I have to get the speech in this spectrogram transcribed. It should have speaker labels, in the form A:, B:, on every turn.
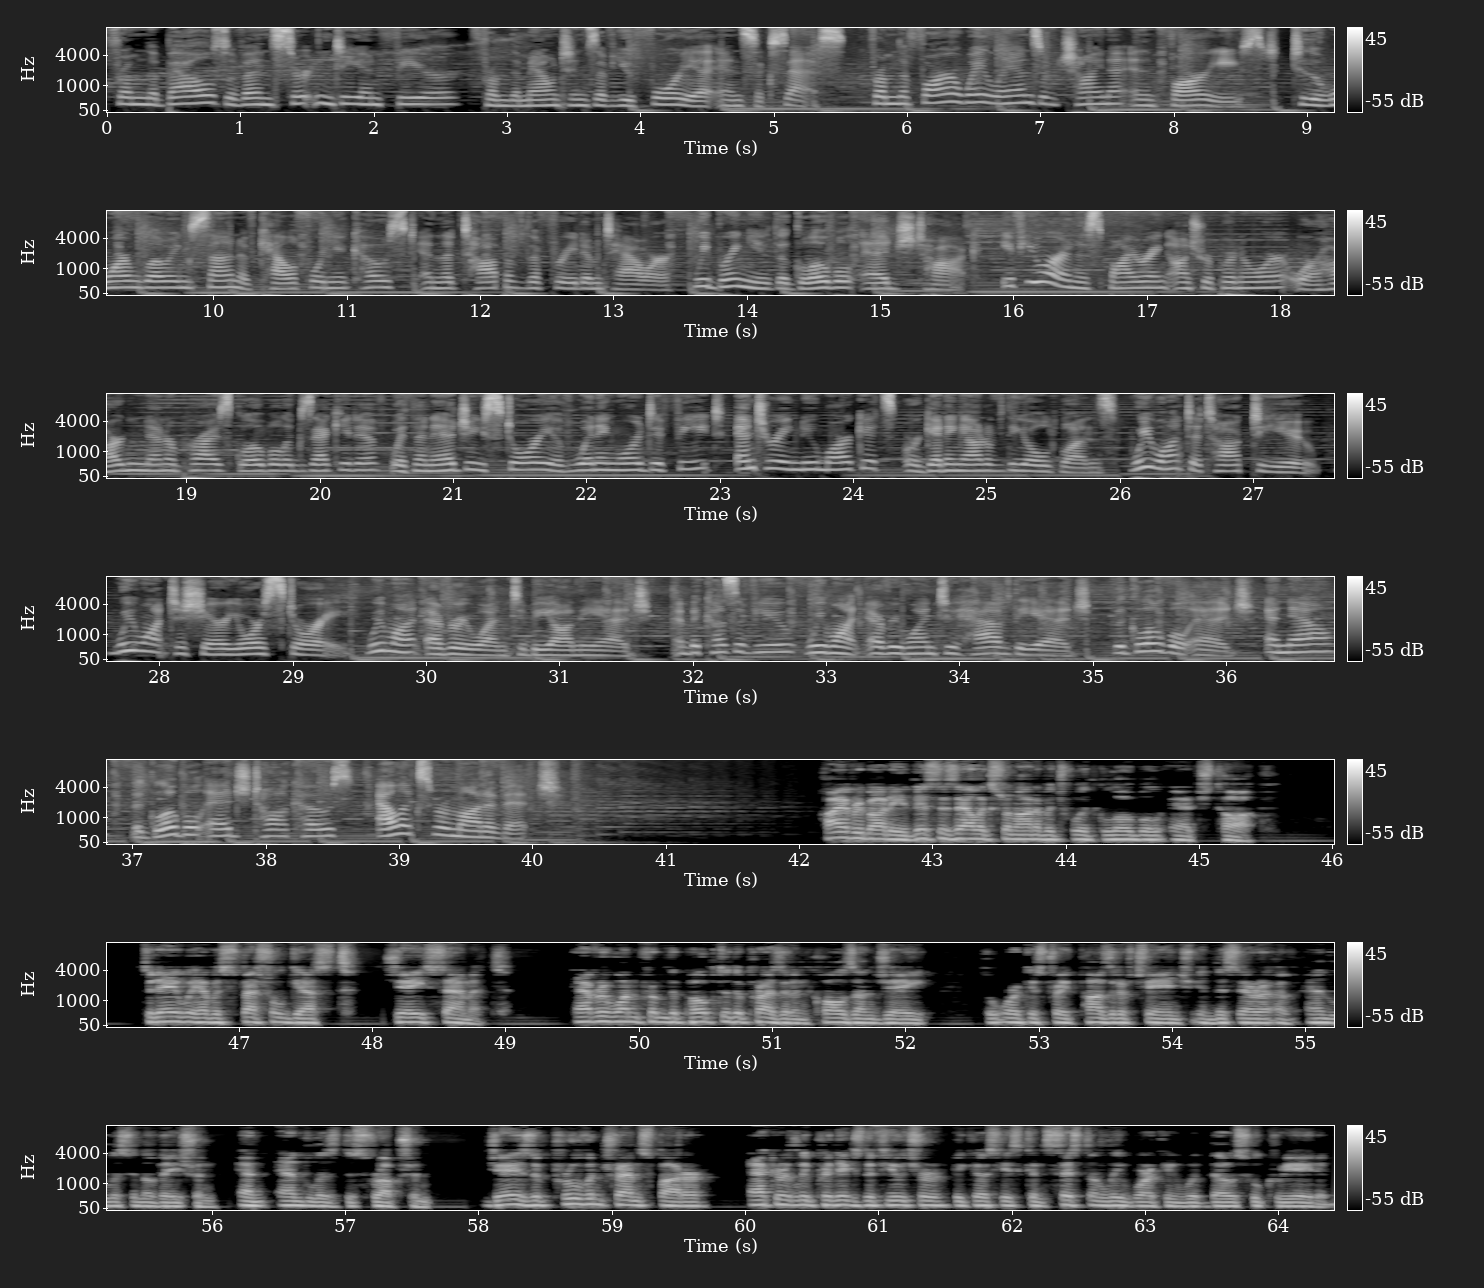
A: From the bowels of uncertainty and fear, from the mountains of euphoria and success, from the faraway lands of China and Far East to the warm glowing sun of California coast and the top of the Freedom Tower, we bring you the Global Edge Talk. If you are an aspiring entrepreneur or hardened enterprise global executive with an edgy story of winning or defeat, entering new markets, or getting out of the old ones, we want to talk to you. We want to share your story. We want everyone to be on the edge. And because of you, we want everyone to have the edge, the global Edge. And now, the Global Edge talk host, Alex Romanovich.
B: Hi, everybody. This is Alex Romanovich with Global Edge Talk. Today we have a special guest, Jay Samit. Everyone from the Pope to the President calls on Jay to orchestrate positive change in this era of endless innovation and endless disruption. Jay is a proven trend spotter, accurately predicts the future because he's consistently working with those who create it.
